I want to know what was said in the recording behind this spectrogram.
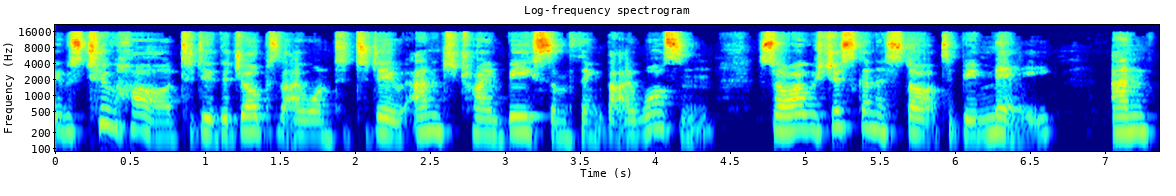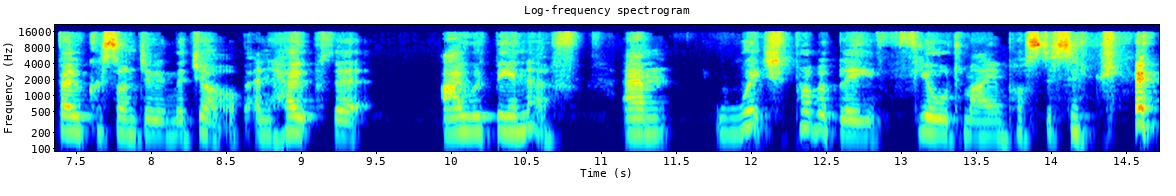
it was too hard to do the jobs that I wanted to do and to try and be something that I wasn't. So I was just going to start to be me and focus on doing the job and hope that I would be enough. Um, which probably fueled my imposter syndrome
